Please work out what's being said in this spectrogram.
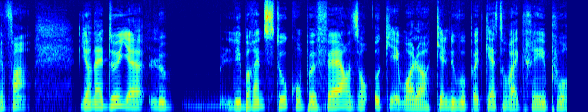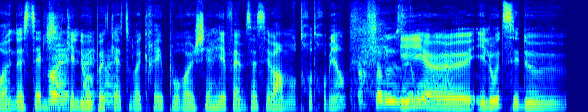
Enfin, il y en a deux. Il y a le les brainstorms qu'on peut faire en disant ok bon alors quel nouveau podcast on va créer pour Nostalgie quel nouveau podcast on va créer pour Chérie FM ça c'est vraiment trop trop bien et, et l'autre c'est de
